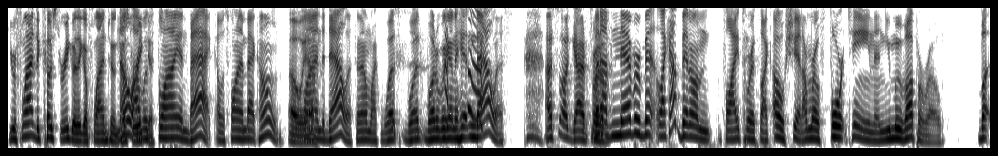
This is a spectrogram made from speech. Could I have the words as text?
You were flying to Costa Rica. They go flying to No, Costa I was flying back. I was flying back home. Oh, I was Oh, yeah. flying to Dallas. And I'm like, what what what are we gonna hit in Dallas? I saw a guy in front But of I've never been like I've been on flights where it's like, oh shit, I'm row 14 and you move up a row. But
